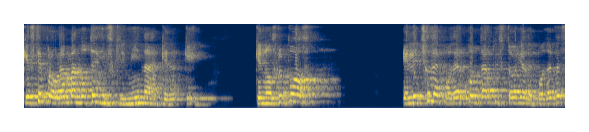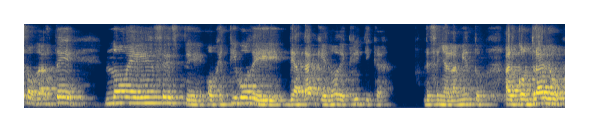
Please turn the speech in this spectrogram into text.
que este programa no te discrimina, que, que, que en los grupos el hecho de poder contar tu historia, de poder desahogarte, no es este objetivo de, de ataque, ¿no? De crítica, de señalamiento. Al contrario,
